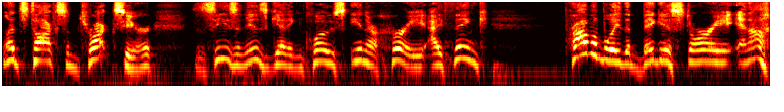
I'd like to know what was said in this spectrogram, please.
Let's talk some trucks here. The season is getting close in a hurry. I think probably the biggest story, and I'll,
